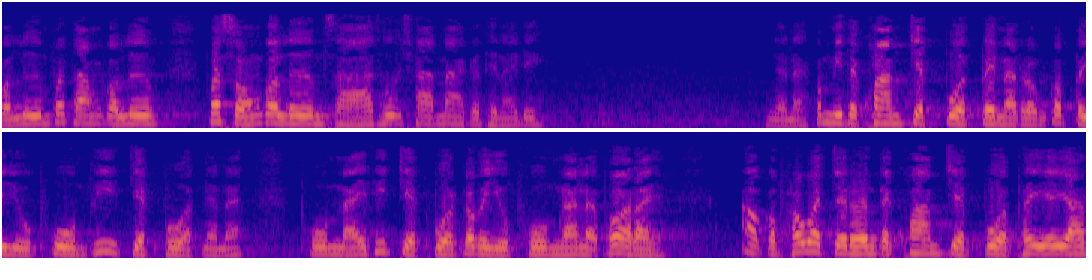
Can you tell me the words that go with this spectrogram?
ก็ลืม พระธรรมก็ลืม พระสงฆ์ก็ลืมสาธุชาติหน้าก็ที่ไหนดีเนี่ยนะก็มีแต่ความเจ็บปวดเป็นอารมณ์ก็ไปอยู่ภูมิที่เจ็บปวดเนี่ยนะภูมิไหนที่เจ็บปวดก็ไปอยู่ภูมินั้นแหละเพราะอะไรเอาก็เพราะว่าเจริญแต่ความเจ็บปวดพยายาม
